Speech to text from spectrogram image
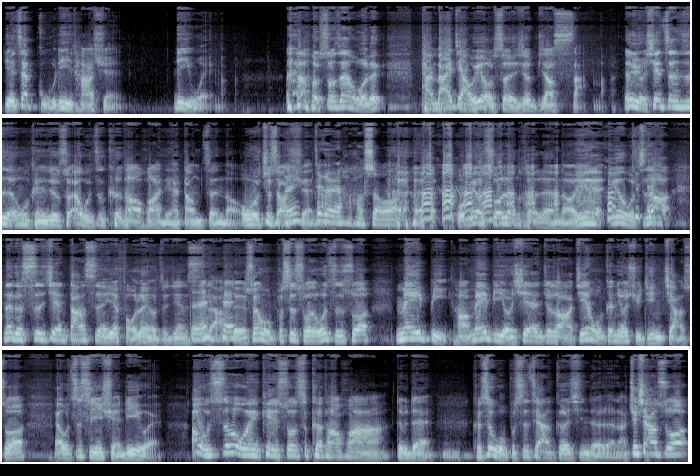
也在鼓励他选立委嘛。我说真的，我的坦白讲，我有时候也就比较傻嘛。因为有些政治人物可能就说：“哎，我这客套的话，你还当真哦？我就是要选、啊。”这个人好熟哦。我没有说任何人哦，因为因为我知道 那个事件当事人也否认有这件事啊。对，对，所以我不是说的，我只是说 maybe 好 maybe 有些人就说啊，今天我跟刘许婷讲说：“哎，我支持你选立委啊。”我事后我也可以说是客套话啊，对不对？可是我不是这样个性的人啊。就像说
